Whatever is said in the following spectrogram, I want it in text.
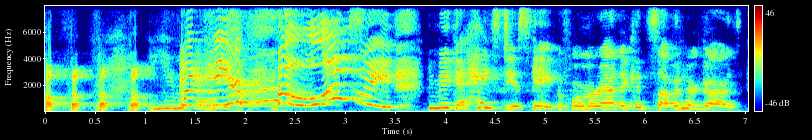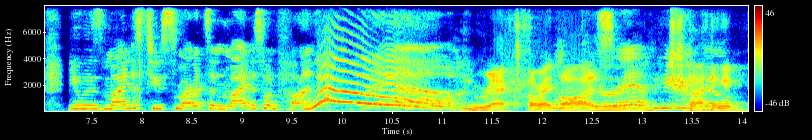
Up, up, up, up. You make But a Vera loves me! You make a hasty escape before Miranda can summon her guards. You lose minus two smarts and minus one fun. Yeah! Wrecked. All right, Oz. Rip, here you go. Trying,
